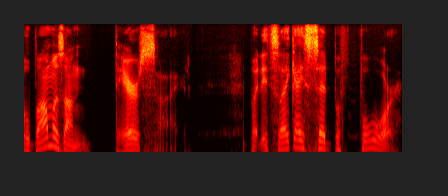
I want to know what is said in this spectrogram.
Obama's on their side. But it's like I said before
